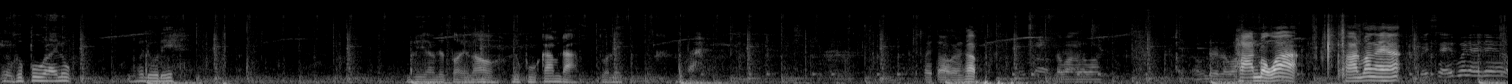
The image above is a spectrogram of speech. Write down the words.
หนูคือปูอะไรลูกมาดูดิพยายามจะต่อยเราคือปูกล้ามดาบตัวเล็ก ไปต่อกันครับ ระวังระวังต้องเดินระวังพานบอกว่าพานว่าไงฮะไม่เซฟไว้ได้แล้ว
